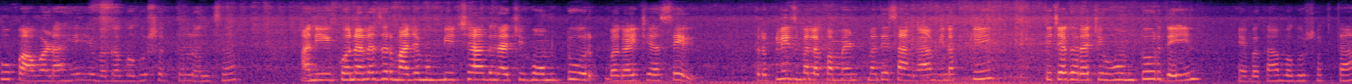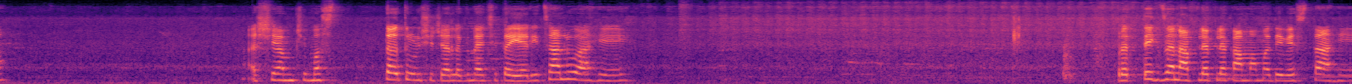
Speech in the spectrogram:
खूप आवड आहे. हे बघा बघू शकतो लोणचं. आणि कोणाला जर माझ्या मम्मीच्या घराची होम टूर बघायची असेल तर प्लीज मला कमेंटमध्ये सांगा. मी नक्की तिच्या घराची होम टूर देईन. हे बघा बघू शकता. अशी आमची मस्त तुळशीच्या लग्नाची तयारी चालू आहे. प्रत्येक जण आपल्या आपल्या कामामध्ये व्यस्त आहे.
